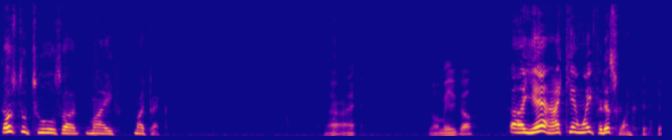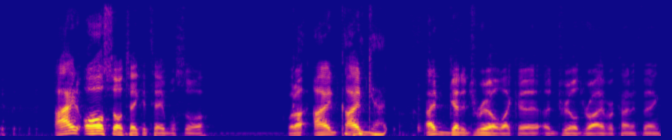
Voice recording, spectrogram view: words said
those two tools are my my pick. All right. You want me to go? Uh, yeah, I can't wait for this one. I'd also take a table saw, but I, I'd I'd Cat. I'd get a drill, like a, a drill driver kind of thing,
